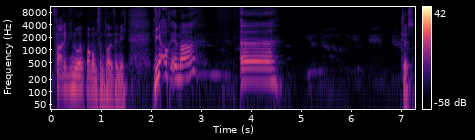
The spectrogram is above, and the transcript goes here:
frage ich mich nur, warum zum Teufel nicht. Wie auch immer, äh, tschüss.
